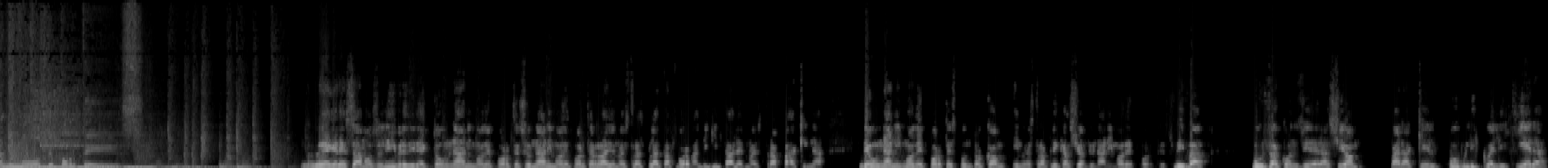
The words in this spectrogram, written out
Unánimo Deportes. Regresamos libre directo, Unánimo Deportes, Unánimo Deportes Radio, nuestras plataformas digitales, nuestra página de unánimodeportes.com y nuestra aplicación de Unánimo Deportes. FIFA puso a consideración para que el público eligiera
